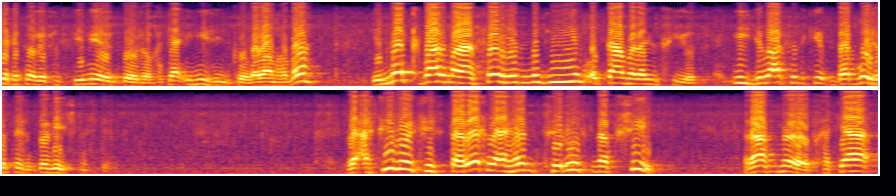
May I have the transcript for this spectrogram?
те, которые все-таки имеют долю, хотя и низенькую валам раба, и неквар маасеем мегиим от там Их дела все-таки доводят их до вечности. Афилу чистарех лахем цирус навши, раз мед, хотя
